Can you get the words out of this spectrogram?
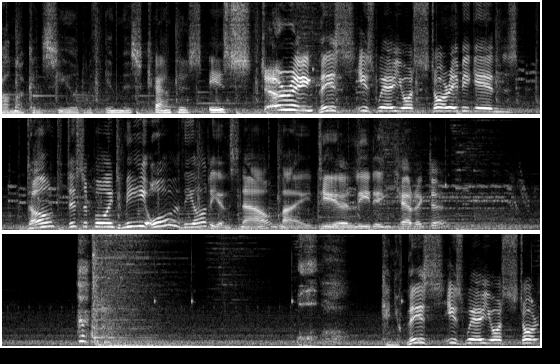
Drama concealed within this campus is stirring. This is where your story begins. Don't disappoint me or the audience now, my dear leading character. Can you? This is where your story.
